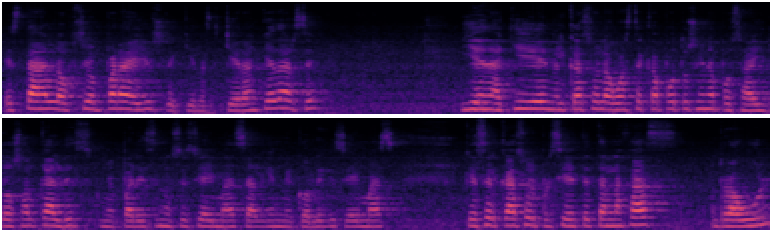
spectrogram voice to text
está la opción para ellos de quienes quieran quedarse. Y en, aquí en el caso de la Huasteca Potosina, pues hay dos alcaldes, me parece, no sé si hay más, alguien me corrige si hay más, que es el caso del presidente Tanlajas, Raúl,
